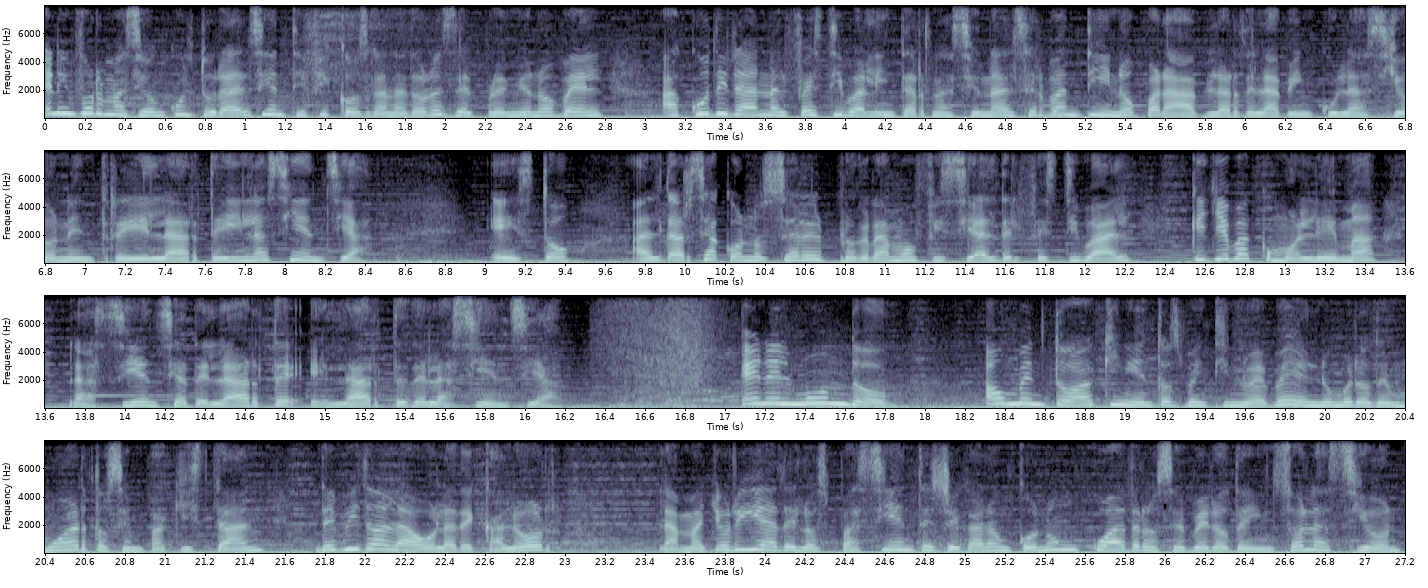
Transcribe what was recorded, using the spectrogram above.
En información cultural, científicos ganadores del Premio Nobel acudirán al Festival Internacional Cervantino para hablar de la vinculación entre el arte y la ciencia. Esto al darse a conocer el programa oficial del festival que lleva como lema La ciencia del arte, el arte de la ciencia. En el mundo, aumentó a 529 el número de muertos en Pakistán debido a la ola de calor. La mayoría de los pacientes llegaron con un cuadro severo de insolación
